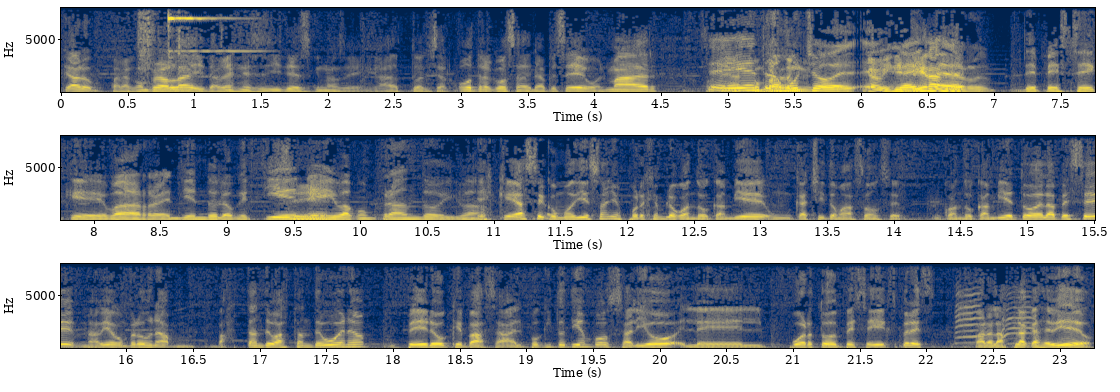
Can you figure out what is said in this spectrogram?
claro, para comprarla y tal vez necesites, no sé, actualizar otra cosa de la PC o el MAD. Sí, entra mucho el, el gamer grande. de PC que va revendiendo lo que tiene Sí. y va comprando y va. Es que hace como 10 años, por ejemplo, cuando cambié un cachito más 11, cuando cambié toda la PC, me había comprado una bastante, bastante buena, pero ¿qué pasa? Al poquito tiempo salió el, el puerto de PCI Express para las placas de video.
